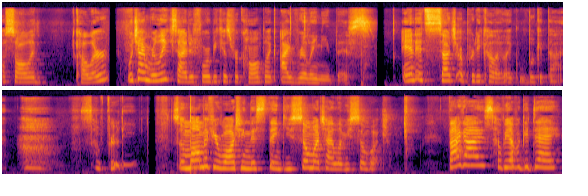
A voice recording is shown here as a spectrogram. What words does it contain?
a solid color, which I'm really excited for because for comp, like I really need this. And it's such a pretty color, like look at that. so pretty. So mom, if you're watching this, thank you so much. I love you so much. Bye, guys. Hope you have a good day.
